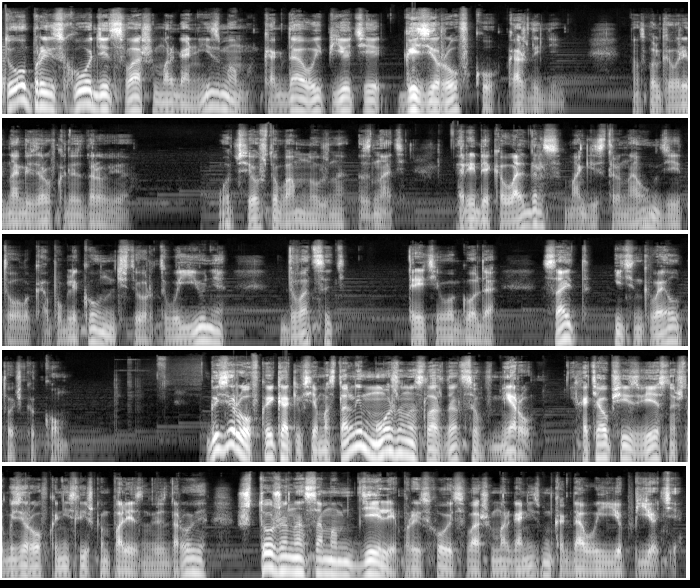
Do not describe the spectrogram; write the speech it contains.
Что происходит с вашим организмом, когда вы пьете газировку каждый день? Насколько вредна газировка для здоровья? Вот все, что вам нужно знать. Ребекка Вальдерс, магистр наук, диетолог, опубликовано 4 июня 2023 года. Сайт eatingwell.com Газировкой, как и всем остальным, можно наслаждаться в меру. И хотя общеизвестно, что газировка не слишком полезна для здоровья, что же на самом деле происходит с вашим организмом, когда вы ее пьете?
